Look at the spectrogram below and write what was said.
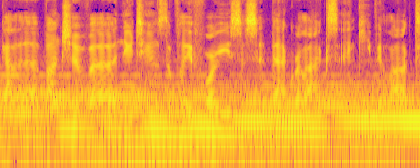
Got a bunch of uh, new tunes to play for you, so sit back, relax, and keep it locked.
